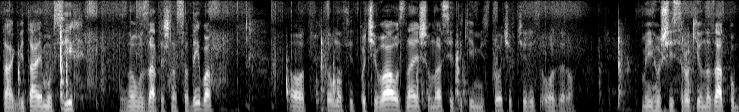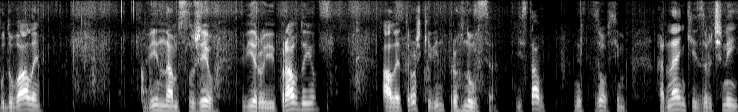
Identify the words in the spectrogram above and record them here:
Так, вітаємо всіх. Знову затишна садиба. От, хто в нас відпочивав, знає, що в нас є такий місточок через озеро. Ми його 6 років назад побудували. Він нам служив вірою і правдою, але трошки він прогнувся і став не зовсім гарненький, зручний.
